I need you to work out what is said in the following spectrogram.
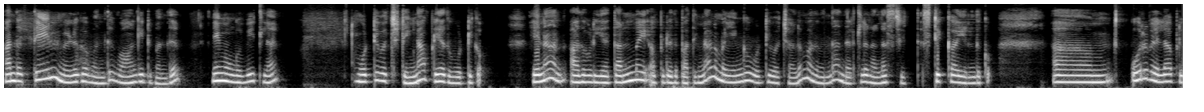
அந்த தேன் மெழுகை வந்து வாங்கிட்டு வந்து நீங்கள் உங்கள் வீட்டில் ஒட்டி வச்சிட்டிங்கன்னா அப்படியே அது ஒட்டிக்கும். ஏன்னா அதோடைய தன்மை அப்படிது பார்த்திங்கன்னா நம்ம எங்கே ஒட்டி வச்சாலும் அது வந்து அந்த இடத்துல நல்லா ஸ்டிக் ஸ்டிக்காக இருந்துக்கும். ஒருவேளை அப்படி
